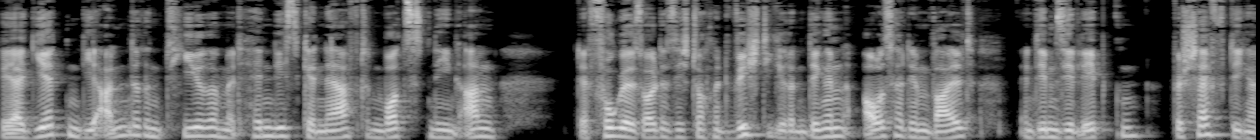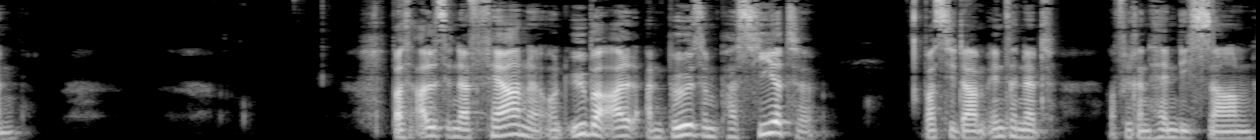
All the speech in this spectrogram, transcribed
reagierten die anderen Tiere mit Handys genervt und motzten ihn an, der Vogel sollte sich doch mit wichtigeren Dingen außer dem Wald, in dem sie lebten, beschäftigen. Was alles in der Ferne und überall an Bösem passierte, was sie da im Internet auf ihren Handys sahen.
